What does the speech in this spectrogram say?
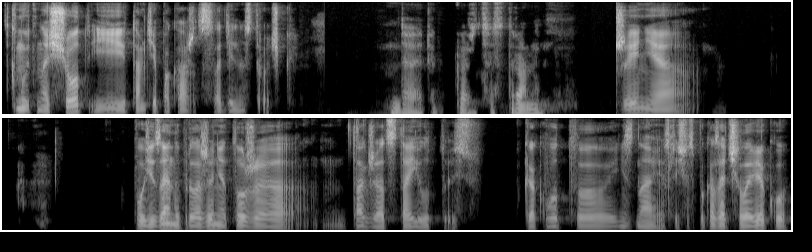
ткнуть на счет, и там тебе покажется отдельной строчкой. Да, это кажется странным. Приложения по дизайну приложения тоже также отстают. То есть как вот, э, я не знаю, если сейчас показать человеку,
